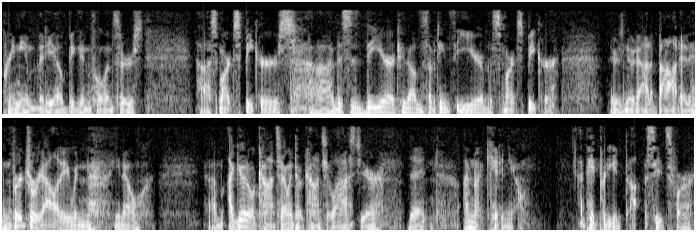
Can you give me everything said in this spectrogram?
premium video, big influencers, uh, smart speakers. Uh, this is the year 2017. It's the year of the smart speaker. There's no doubt about it. And virtual reality, when, you know, um, I go to a concert. I went to a concert last year that I'm not kidding you. I paid pretty good uh, seats for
